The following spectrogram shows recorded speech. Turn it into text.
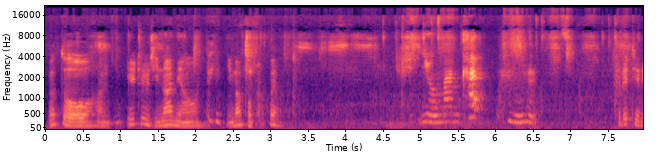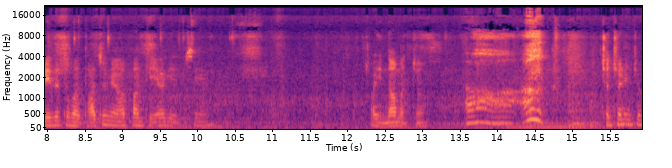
이것도 한 일주일 지나면 이만큼 클 거야 요만큼? 프리티 리들토만 다 주면 아빠한테 이야기해 주세요. 아이 남았죠. 어, 천천히 줘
